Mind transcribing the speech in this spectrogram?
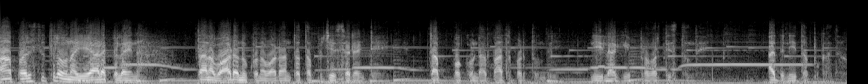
ఆ పరిస్థితిలో ఉన్న ఏ ఆడపిల్లైనా తన వాడనుకున్నవాడు అంత తప్పు చేశాడంటే తప్పకుండా బాధపడుతుంది నీలాగే ప్రవర్తిస్తుంది. అది నీ తప్పు కాదు.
